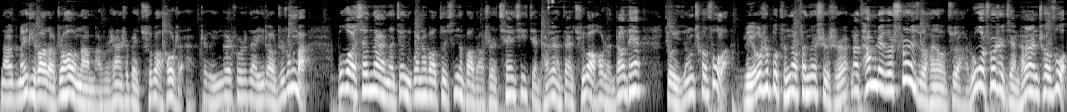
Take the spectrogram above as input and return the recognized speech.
那媒体报道之后呢，马树山是被取保候审，这个应该说是在意料之中吧。不过现在呢，经济观察报最新的报道是，迁西检察院在取保候审当天就已经撤诉了，理由是不存在犯罪事实。那他们这个顺序很有趣啊。如果说是检察院撤诉，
